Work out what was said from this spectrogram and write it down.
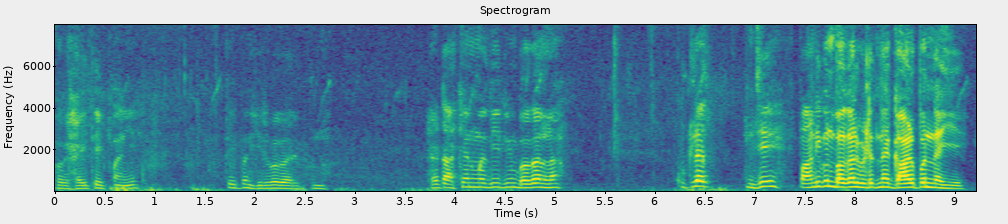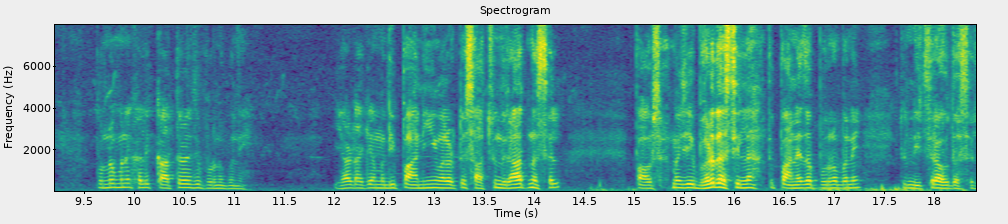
बघा ह्या इथे एक पाणी आहे. ते पण हिरवगार आहे पूर्ण. ह्या टाक्यांमध्ये तुम्ही बघाल ना कुठल्या म्हणजे पाणी पण बघायला भेटत नाही गाळ पण नाही आहे पूर्णपणे खाली कातळच पूर्णपणे. ह्या टाक्यामध्ये पाणी मला वाटतं साचून राहत नसेल. पावसाळ्यामध्ये म्हणजे भरत असतील ना तर पाण्याचा पूर्णपणे तो निचरा होत असेल.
